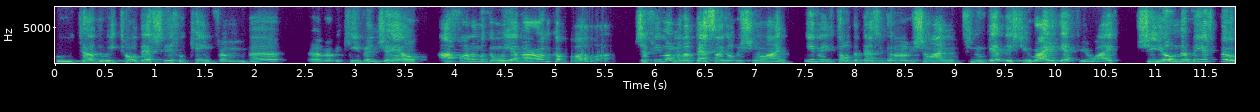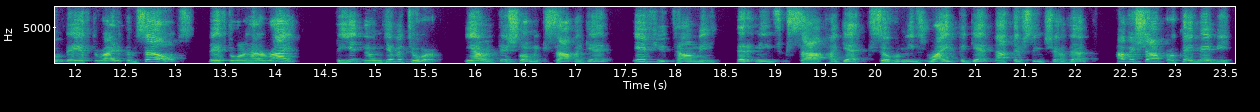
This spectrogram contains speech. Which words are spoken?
who told we told that Sheikh who came from uh, uh, Rabbi Kiva in jail, we have our own Kabbalah. Even if you told the best go to Shalim to get this, you write a get for your wife. She yom the They have to write it themselves. They have to learn how to write. The yitnu and give it to her. If you tell me that it means ksav haget, silver means write the get, not their signature of that, have a shop. Okay, maybe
